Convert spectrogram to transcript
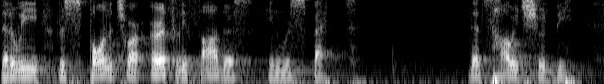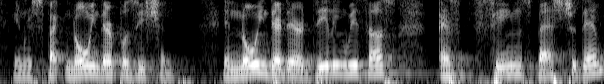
that we respond to our earthly fathers in respect. That's how it should be. In respect, knowing their position and knowing that they're dealing with us as seems best to them,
